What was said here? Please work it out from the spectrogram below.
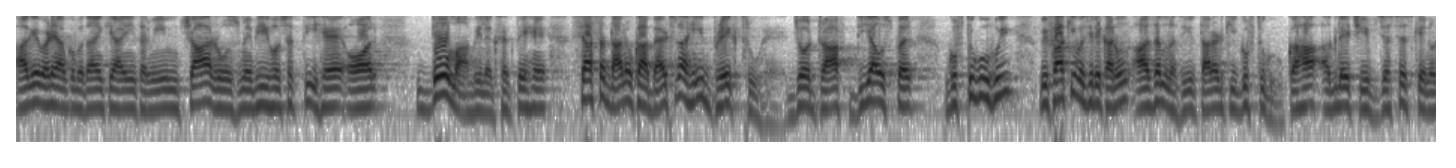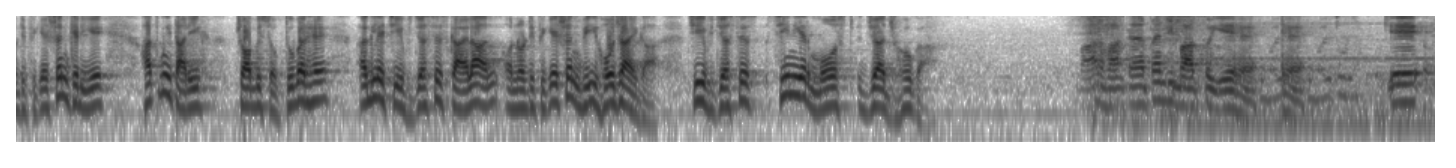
आगे बढ़े आपको बताएँ कि आईनी तरमीम चार रोज़ में भी हो सकती है और दो माह भी लग सकते हैं। सियासतदानों का बैठना ही ब्रेक थ्रू है। जो ड्राफ्ट दिया उस पर गुफ्तु हुई। विफाकी वजी कानून आज़म नज़ीर तारड़ की गुफ्तु कहा अगले चीफ जस्टिस के नोटिफिकेशन के लिए हतमी तारीख 24 अक्टूबर है। अगले चीफ जस्टिस का ऐलान और नोटिफिकेशन भी हो जाएगा। चीफ जस्टिस सीनियर मोस्ट जज होगा। बार पहली बात तो ये है, है कि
